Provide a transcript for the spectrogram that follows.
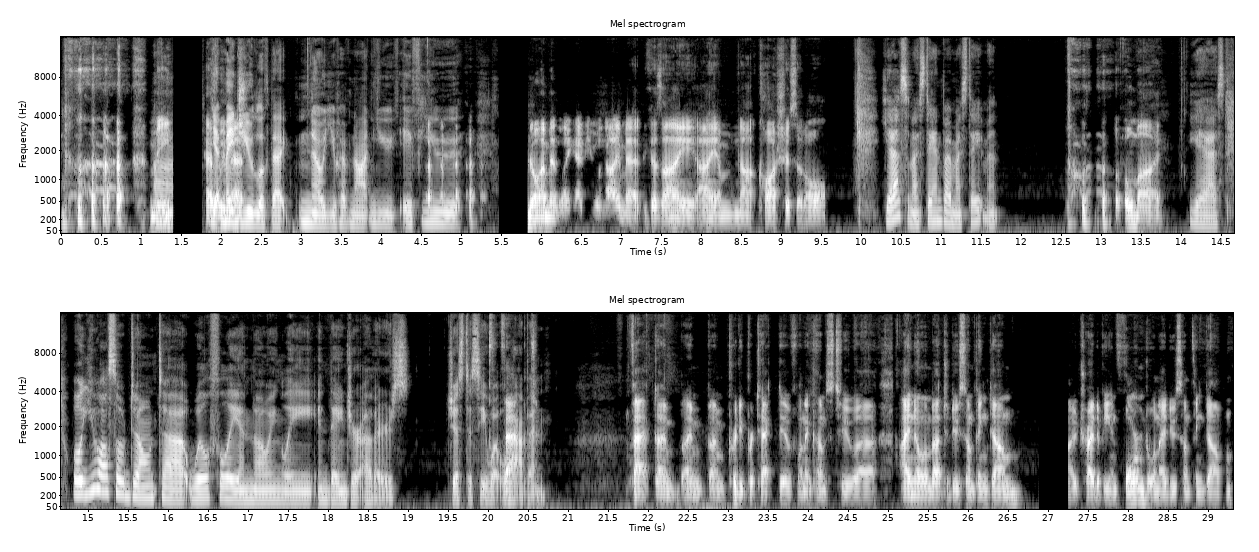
Me? Uh, yeah, made met? you look that. No, you have not. You, if you. no, I meant like have you and I met because I I am not cautious at all. Yes, and I stand by my statement. oh my. Yes. Well, you also don't uh, willfully and knowingly endanger others just to see what will happen. In fact. I'm I'm I'm pretty protective when it comes to uh, I know I'm about to do something dumb. I try to be informed when I do something dumb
